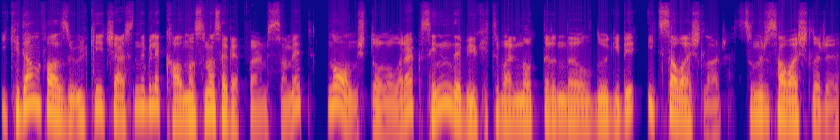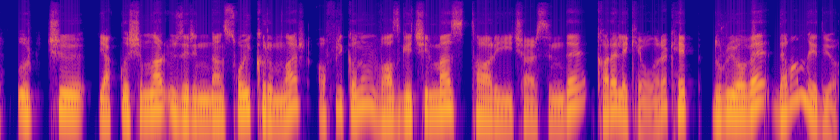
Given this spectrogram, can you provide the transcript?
ikiden fazla ülke içerisinde bile kalmasına sebep vermiş Samet. Ne olmuş doğal olarak? Senin de büyük ihtimal notlarında olduğu gibi iç savaşlar, sınır savaşları, ırkçı yaklaşımlar üzerinden soykırımlar Afrika'nın vazgeçilmez tarihi içerisinde kara leke olarak hep duruyor ve devam da ediyor.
